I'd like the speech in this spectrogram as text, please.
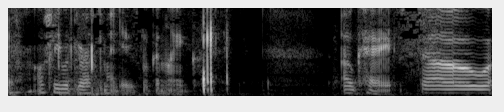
I'll show you what the rest of my day is looking like. Okay, so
